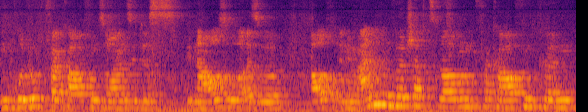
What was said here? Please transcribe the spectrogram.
ein Produkt verkaufen, sollen sie das genauso, also auch in einem anderen Wirtschaftsraum verkaufen können.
